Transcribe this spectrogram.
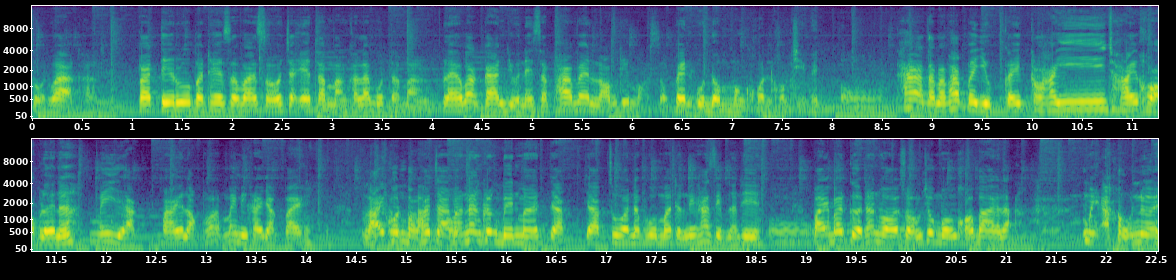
สูตรว่าครับ ปฏิรูปประเทศสวาโสจะเอตมังคลมุตตมัง แปลว่าการอยู่ในสภาพแวดล้อมที่เหมาะสม เป็นอุดมมงคลของชีวิตโอ้ถ้าแต่มาภาพไปอยู่ไกลๆชายขอบเลยนะ ไม่อยากไปหรอกเพราะไม่มีใครอยากไป หลายคนบอกพระอาจารย์มานั่งเครื่องบินมาจากจากสุวรรณภูมิมาถึงนี่50 นาทีโอ้ไปบ้านเกิดท่านวอสองชั่วโมงขอบายละไม่เอาเหนื่อย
